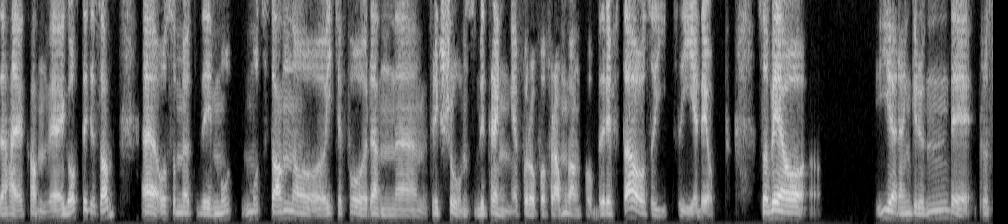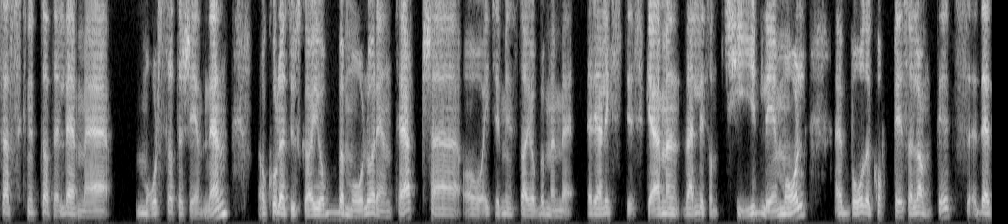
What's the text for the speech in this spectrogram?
det her kan vi godt, ikke sant. Eh, og så møter de mot, motstand og ikke får den eh, friksjonen som de trenger for å få framgang på bedriften, og så, så gir de opp. Så ved å gjøre en grundig prosess knytta til det med målstrategien din, og hvordan du skal jobbe målorientert. Eh, og ikke minst da jobbe med, realistiske, men veldig sånn tydelige mål. Eh, både korttids og langtids. Det,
